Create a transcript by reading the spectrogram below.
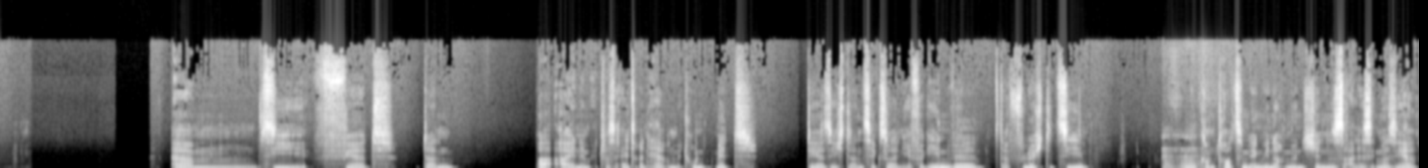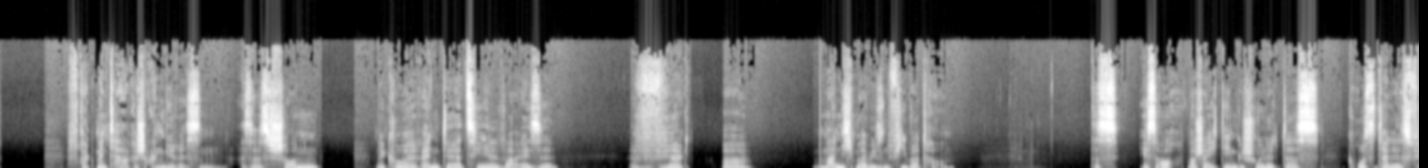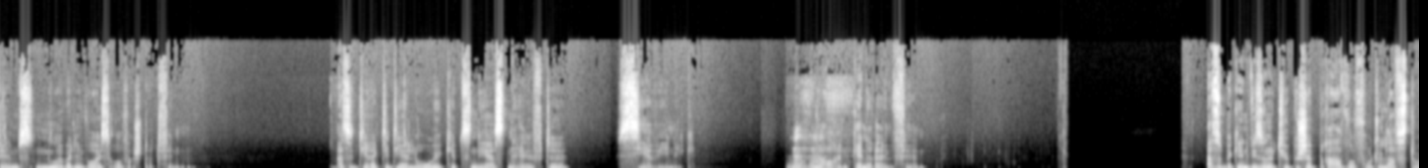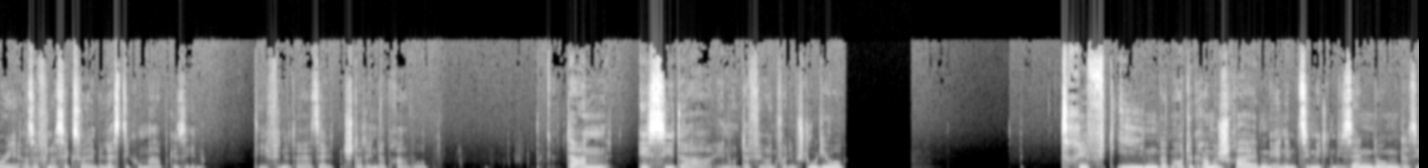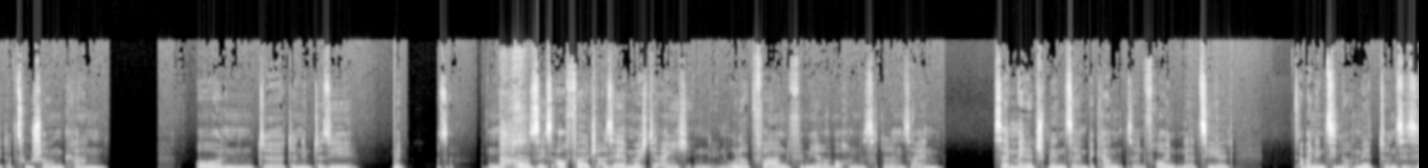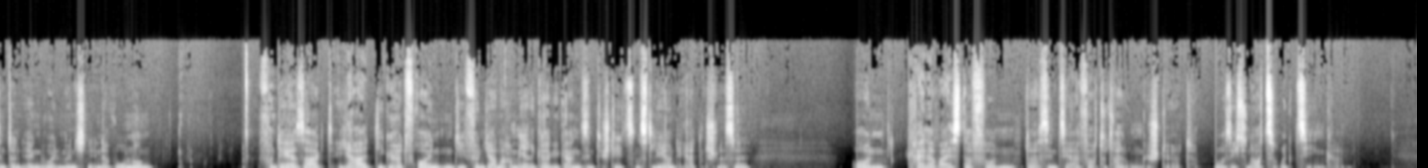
Ähm, sie fährt dann bei einem etwas älteren Herrn mit Hund mit, der sich dann sexuell an ihr vergehen will. Da flüchtet sie, kommt trotzdem irgendwie nach München. Es ist alles immer sehr fragmentarisch angerissen. Also es ist schon eine kohärente Erzählweise, wirkt aber manchmal wie so ein Fiebertraum. Das ist auch wahrscheinlich dem geschuldet, dass große Teile des Films nur über den Voice-Over stattfinden. Also direkte Dialoge gibt es in der ersten Hälfte sehr wenig. Oder auch in, generell im Film. Also beginnt wie so eine typische Bravo-Foto-Love-Story, also von der sexuellen Belästigung mal abgesehen. Die findet da ja selten statt in der Bravo. Dann ist sie da in Unterführung vor dem Studio, trifft ihn beim Autogramme schreiben, er nimmt sie mit in die Sendung, dass sie da zuschauen kann und äh, dann nimmt er sie mit nach Hause. Nach Hause ist auch falsch, also er möchte eigentlich in, in Urlaub fahren für mehrere Wochen, das hat er dann seinem, seinem Management, seinen Bekannten, seinen Freunden erzählt, aber nimmt sie noch mit und sie sind dann irgendwo in München in der Wohnung von der er sagt, ja, die gehört Freunden, die für ein Jahr nach Amerika gegangen sind, die steht sonst leer und er hat einen Schlüssel. Und keiner weiß davon, da sind sie einfach total ungestört, wo er sich dann auch zurückziehen kann.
